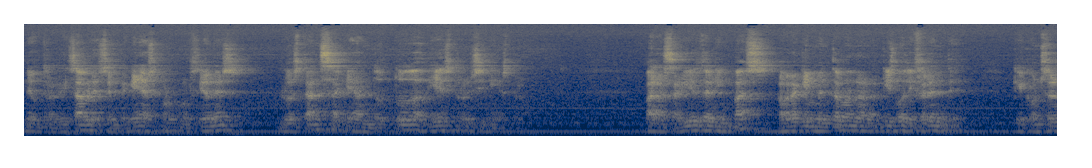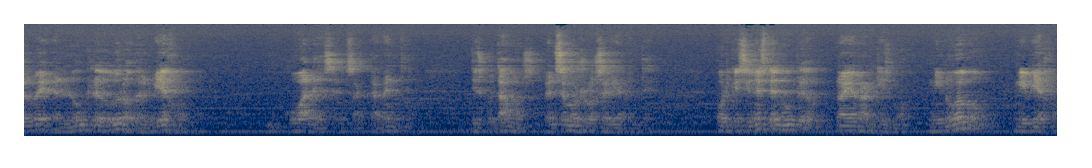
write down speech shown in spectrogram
neutralizables en pequeñas proporciones, lo están saqueando todo a diestro y siniestro. Para salir del impasse habrá que inventar un anarquismo diferente, que conserve el núcleo duro del viejo. ¿Cuál es exactamente? Discutamos, pensémoslo seriamente. Porque sin este núcleo no hay anarquismo, ni nuevo ni viejo.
